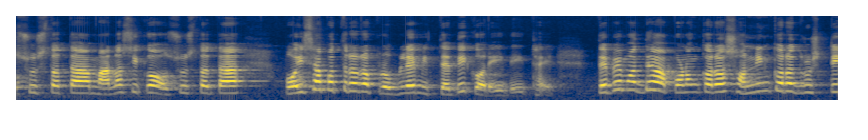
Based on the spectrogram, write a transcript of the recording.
ଅସୁସ୍ଥତା ମାନସିକ ଅସୁସ୍ଥତା ପଇସା ପତ୍ରର ପ୍ରୋବ୍ଲେମ୍ ଇତ୍ୟାଦି କରେଇ ଦେଇଥାଏ। ତେବେ ମଧ୍ୟ ଆପଣଙ୍କର ଶନିଙ୍କର ଦୃଷ୍ଟି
